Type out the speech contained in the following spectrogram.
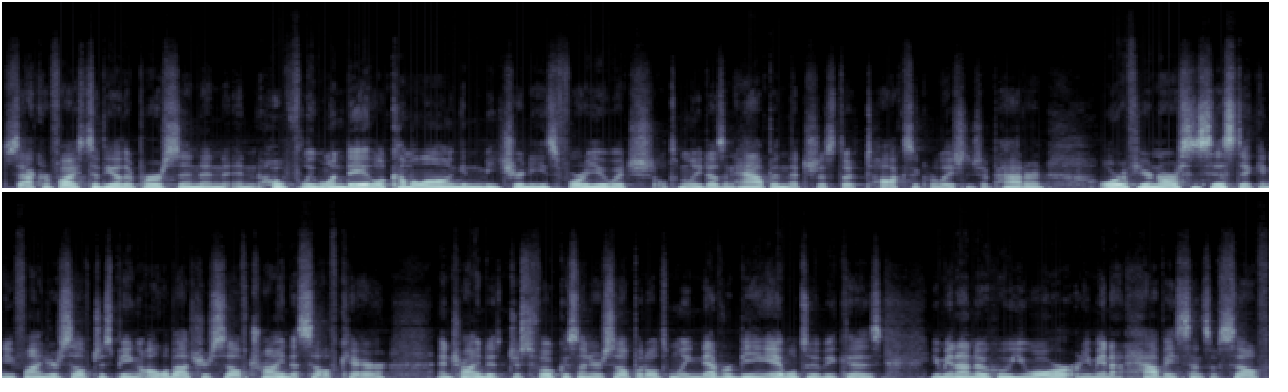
sacrifice to the other person and, and hopefully one day they'll come along and meet your needs for you which ultimately doesn't happen. That's just a toxic relationship pattern. Or if you're narcissistic and you find yourself just being all about yourself trying to self-care and trying to just focus on yourself but ultimately never being able to because you may not know who you are or you may not have a sense of self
